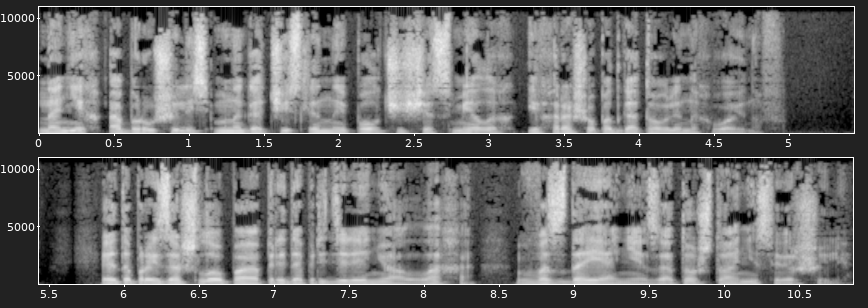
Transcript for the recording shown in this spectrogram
на них обрушились многочисленные полчища смелых и хорошо подготовленных воинов. Это произошло по предопределению Аллаха в воздаяние за то, что они совершили.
